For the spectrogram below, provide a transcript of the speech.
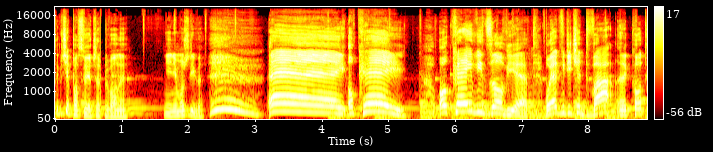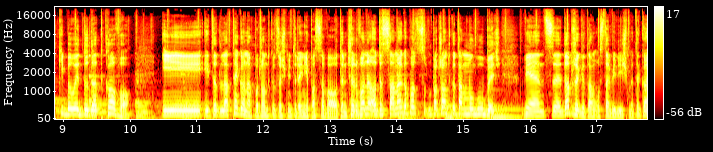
To gdzie pasuje czerwony? Nie, niemożliwe. Ej, okej! Okej, widzowie! Bo jak widzicie, dwa e, kotki były dodatkowo. I, I to dlatego na początku coś mi tutaj nie pasowało. Ten czerwony od samego po, początku tam mógł być, więc e, dobrze go tam ustawiliśmy. Tylko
